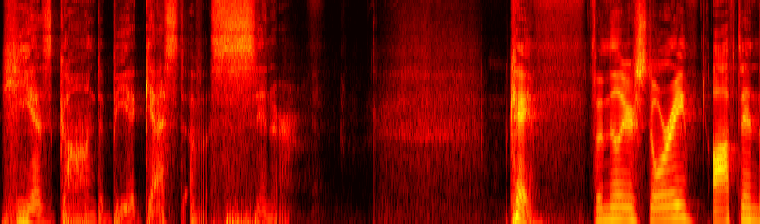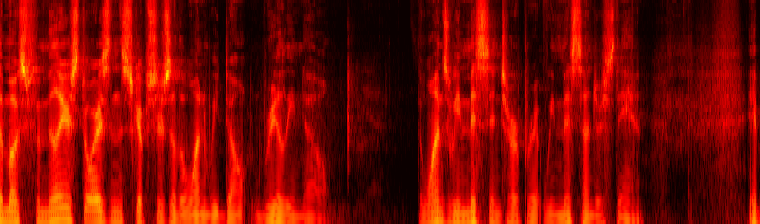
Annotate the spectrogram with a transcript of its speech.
He has gone to be a guest of a sinner. Okay, familiar story. Often the most familiar stories in the scriptures are the one we don't really know the ones we misinterpret, we misunderstand. It,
